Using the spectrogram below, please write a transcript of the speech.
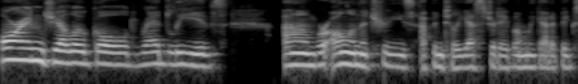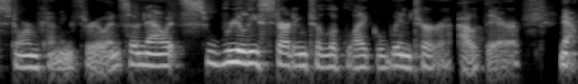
orange, yellow, gold, red leaves um, were all on the trees up until yesterday when we got a big storm coming through. And so now it's really starting to look like winter out there. Now,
